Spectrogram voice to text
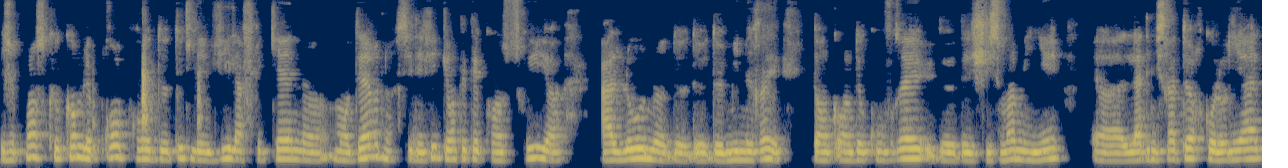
Et je pense que comme le propre de toutes les villes africaines euh, modernes, c'est des villes qui ont été construites à l'aune de, de, minerais. Donc, on découvrait des gisements miniers. Euh, L'administrateur colonial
